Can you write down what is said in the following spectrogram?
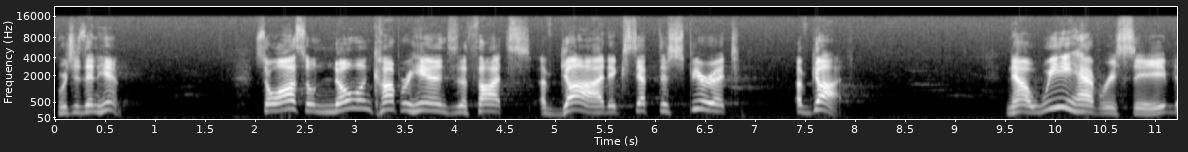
which is in him? So also, no one comprehends the thoughts of God except the Spirit of God. Now we have received,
